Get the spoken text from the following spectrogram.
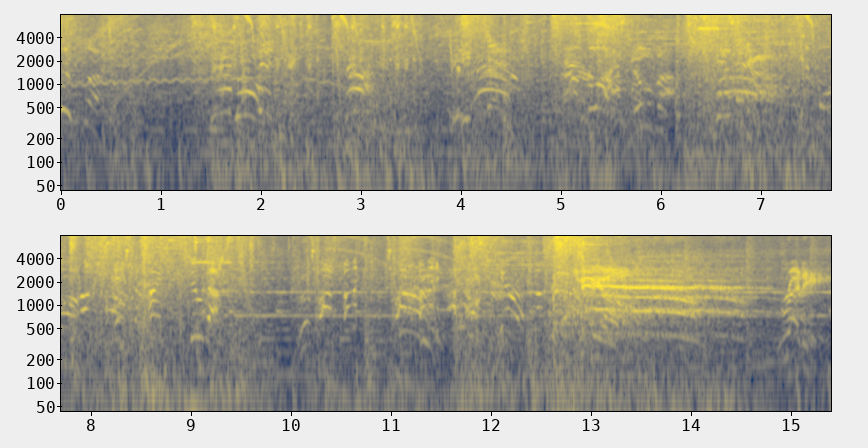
Tuzla! Nova. Suit up! KO. Ready.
